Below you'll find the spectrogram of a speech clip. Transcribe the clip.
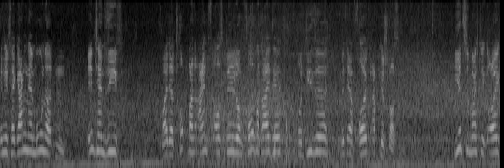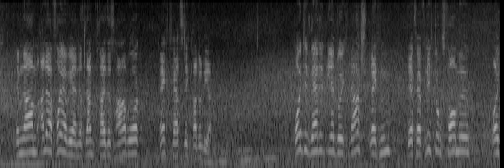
in den vergangenen Monaten intensiv bei der Truppmann 1 Ausbildung vorbereitet und diese mit Erfolg abgeschlossen. Hierzu möchte ich euch im Namen aller Feuerwehren des Landkreises Harburg recht herzlich gratulieren. Heute werdet ihr durch Nachsprechen der Verpflichtungsformel euch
